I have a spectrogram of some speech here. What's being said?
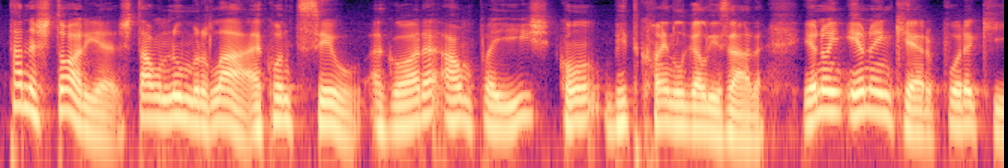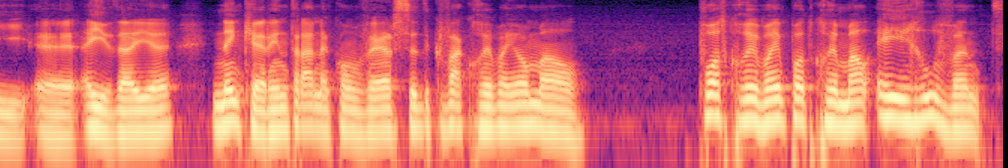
Está na história, está um número lá, aconteceu. Agora há um país com Bitcoin legalizada. Eu, não, eu nem quero pôr aqui eh, a ideia, nem quero entrar na conversa de que vai correr bem ou mal. Pode correr bem, pode correr mal, é irrelevante.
